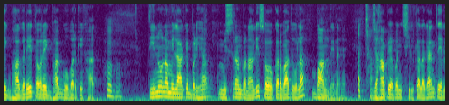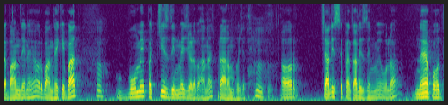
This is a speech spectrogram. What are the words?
एक भाग रेत और एक भाग गोबर के खाद। तीनों ला मिला के बढ़िया मिश्रण बना ली सो ओकर बाद ओला बाँध देना है। अच्छा। जहाँ पे अपन छिलका लगाए तो एला बाँध देना है और बांधे के बाद वो में 25 दिन में जड़ आना प्रारंभ हो जाते हैं। और 40 से 45 दिन में ओला नया पौध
